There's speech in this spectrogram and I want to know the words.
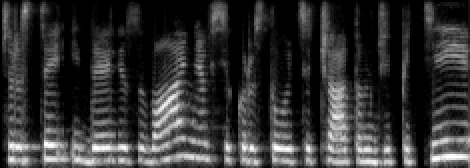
через це ідеалізування, всі користуються чатом GPT,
